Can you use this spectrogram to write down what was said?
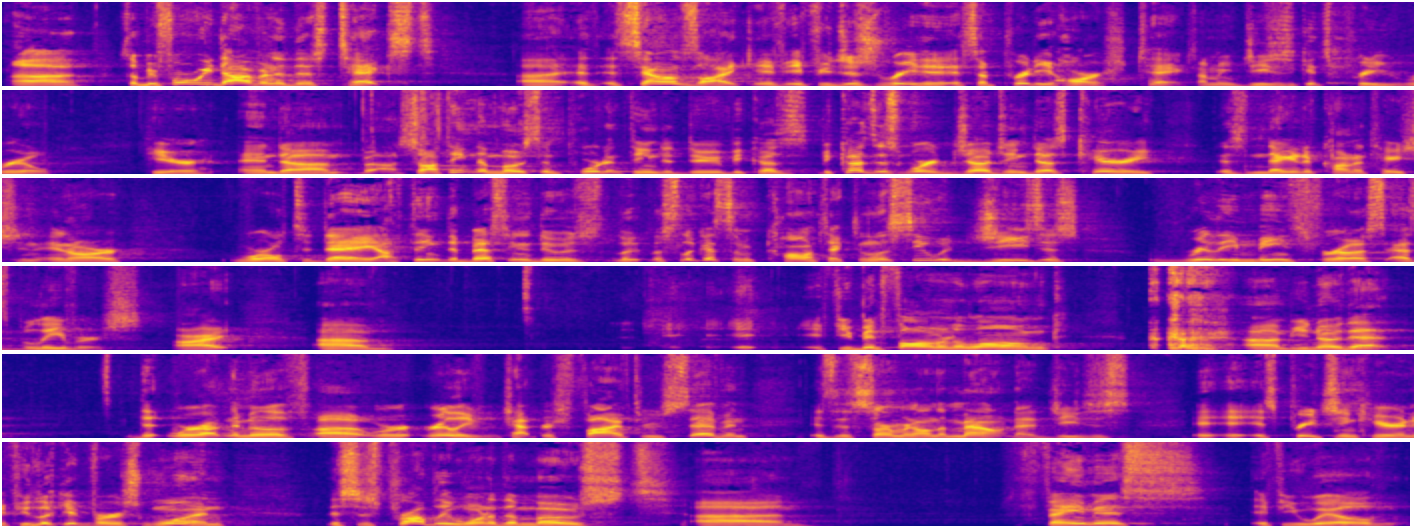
Uh, so before we dive into this text, uh, it, it, sounds like if, if you just read it, it's a pretty harsh text. I mean, Jesus gets pretty real here. And um, but, so I think the most important thing to do, because, because this word judging does carry this negative connotation in our world today, I think the best thing to do is look, let's look at some context and let's see what Jesus really means for us as believers. All right? Um, if you've been following along, um, you know that, that we're right in the middle of, uh, we're really chapters five through seven is the Sermon on the Mount that Jesus is preaching here. And if you look at verse one, this is probably one of the most uh, famous, if you will,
